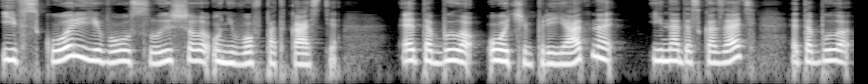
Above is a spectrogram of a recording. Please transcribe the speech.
и вскоре его услышала у него в подкасте. Это было очень приятно и, надо сказать, это было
